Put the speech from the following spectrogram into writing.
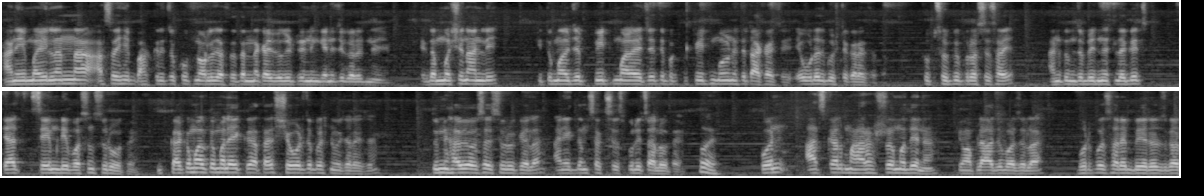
आणि महिलांना असं ही भाकरीचं खूप नॉलेज असतं त्यांना काही वेगळी ट्रेनिंग घेण्याची गरज नाही आहे एकदम मशीन आणली की तुम्हाला जे पीठ मळायचे ते फक्त पीठ मळून इथे टाकायचे एवढंच गोष्ट करायचं होतं खूप सोपी प्रोसेस आहे आणि तुमचा बिझनेस लगेच त्याच सेम डे पासून सुरू होतोय काका मला तुम्हाला एक आता शेवटचा प्रश्न विचारायचा आहे. तुम्ही हा व्यवसाय सुरू केला आणि एकदम सक्सेसफुली चालवत आहे. पण आजकाल महाराष्ट्रामध्ये ना किंवा आपल्या आजूबाजूला भरपूर सारे बेरोजगार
